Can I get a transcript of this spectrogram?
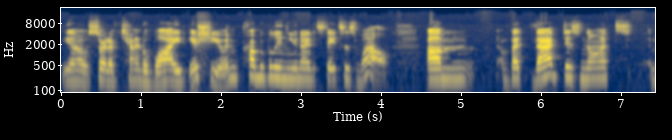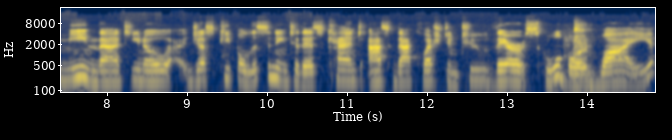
you know, sort of Canada wide issue and probably in the United States as well. Um, but that does not mean that, you know, just people listening to this can't ask that question to their school board. Why?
